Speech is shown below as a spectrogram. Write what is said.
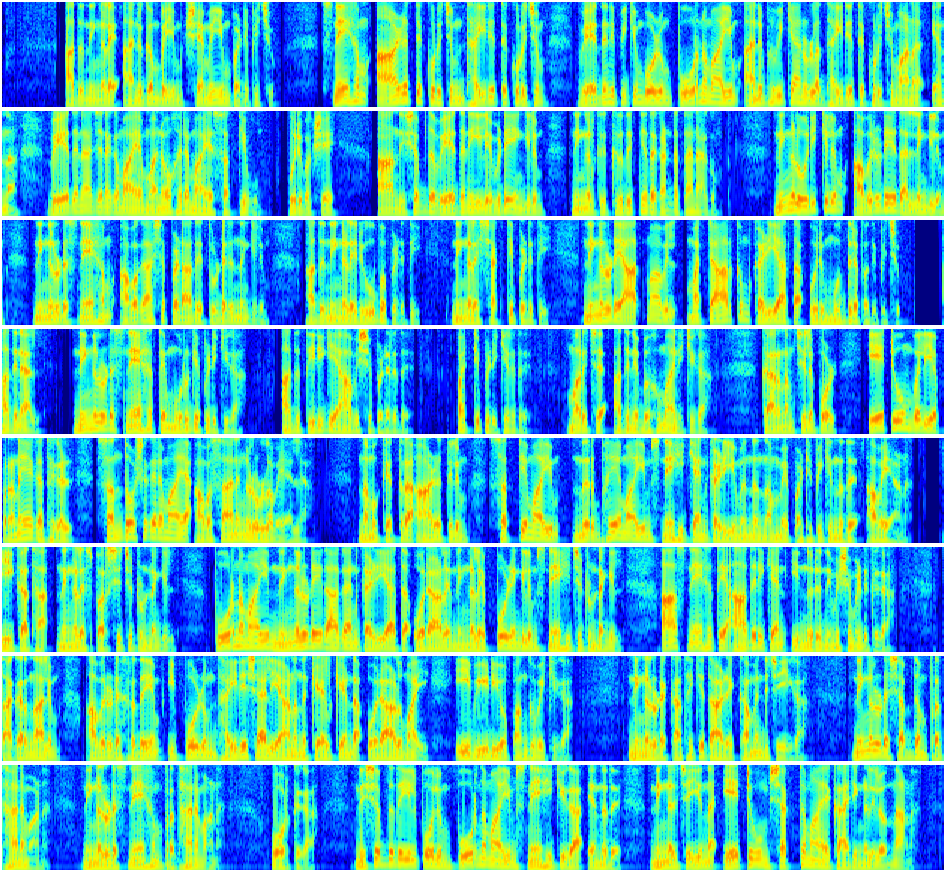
അത് നിങ്ങളെ അനുകമ്പയും ക്ഷമയും പഠിപ്പിച്ചു. സ്നേഹം ആഴത്തെക്കുറിച്ചും ധൈര്യത്തെക്കുറിച്ചും വേദനിപ്പിക്കുമ്പോഴും പൂർണമായും അനുഭവിക്കാനുള്ള ധൈര്യത്തെക്കുറിച്ചുമാണ് എന്ന വേദനാജനകമായ മനോഹരമായ സത്യവും. ഒരുപക്ഷെ ആ നിശബ്ദ വേദനയിൽ എവിടെയെങ്കിലും നിങ്ങൾക്ക് കൃതജ്ഞത കണ്ടെത്താനാകും. നിങ്ങൾ ഒരിക്കലും അവരുടേതല്ലെങ്കിലും നിങ്ങളുടെ സ്നേഹം അവകാശപ്പെടാതെ തുടരുന്നെങ്കിലും അത് നിങ്ങളെ രൂപപ്പെടുത്തി നിങ്ങളെ ശക്തിപ്പെടുത്തി നിങ്ങളുടെ ആത്മാവിൽ മറ്റാർക്കും കഴിയാത്ത ഒരു മുദ്ര പതിപ്പിച്ചു. അതിനാൽ നിങ്ങളുടെ സ്നേഹത്തെ മുറുകെ പിടിക്കുക അത് തിരികെ ആവശ്യപ്പെടരുത് പറ്റിപ്പിടിക്കരുത് മറിച്ച് അതിനെ ബഹുമാനിക്കുക. കാരണം ചിലപ്പോൾ ഏറ്റവും വലിയ പ്രണയകഥകൾ സന്തോഷകരമായ അവസാനങ്ങളുള്ളവയല്ല. നമുക്കെത്ര ആഴത്തിലും സത്യമായും നിർഭയമായും സ്നേഹിക്കാൻ കഴിയുമെന്ന് നമ്മെ പഠിപ്പിക്കുന്നത് അവയാണ്. ഈ കഥ നിങ്ങളെ സ്പർശിച്ചിട്ടുണ്ടെങ്കിൽ പൂർണമായും നിങ്ങളുടേതാകാൻ കഴിയാത്ത ഒരാളെ നിങ്ങൾ എപ്പോഴെങ്കിലും സ്നേഹിച്ചിട്ടുണ്ടെങ്കിൽ ആ സ്നേഹത്തെ ആദരിക്കാൻ ഇന്നൊരു നിമിഷമെടുക്കുക തകർന്നാലും അവരുടെ ഹൃദയം ഇപ്പോഴും ധൈര്യശാലിയാണെന്ന് കേൾക്കേണ്ട ഒരാളുമായി ഈ വീഡിയോ പങ്കുവയ്ക്കുക. നിങ്ങളുടെ കഥയ്ക്ക് താഴെ കമന്റ് ചെയ്യുക. നിങ്ങളുടെ ശബ്ദം പ്രധാനമാണ്. നിങ്ങളുടെ സ്നേഹം പ്രധാനമാണ്. ഓർക്കുക നിശബ്ദതയിൽ പോലും പൂർണമായും സ്നേഹിക്കുക എന്നത് നിങ്ങൾ ചെയ്യുന്ന ഏറ്റവും ശക്തമായ കാര്യങ്ങളിലൊന്നാണ്.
